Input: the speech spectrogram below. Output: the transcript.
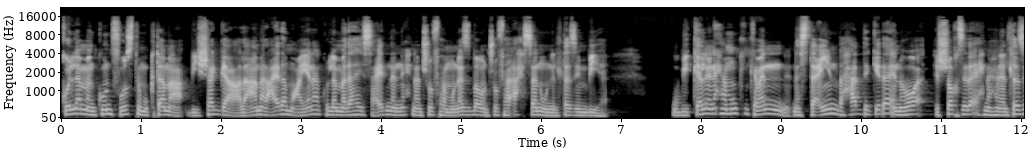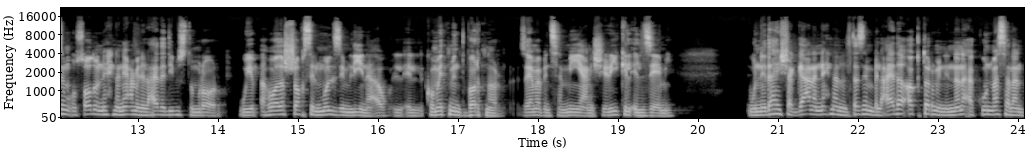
كل ما نكون في وسط مجتمع بيشجع على عمل عادة معينة كل ما ده هيساعدنا إن إحنا نشوفها مناسبة ونشوفها أحسن ونلتزم بيها. وبيتكلم إن إحنا ممكن كمان نستعين بحد كده إن هو الشخص ده إحنا هنلتزم قصاده إن إحنا نعمل العادة دي باستمرار ويبقى هو ده الشخص الملزم لينا أو ال commitment partner زي ما بنسميه يعني شريك الإلزامي. وإن ده هيشجعنا إن إحنا نلتزم بالعادة أكتر من إن أنا أكون مثلا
